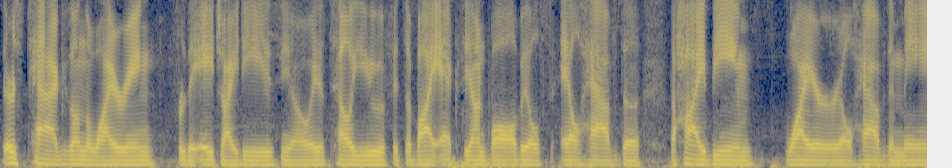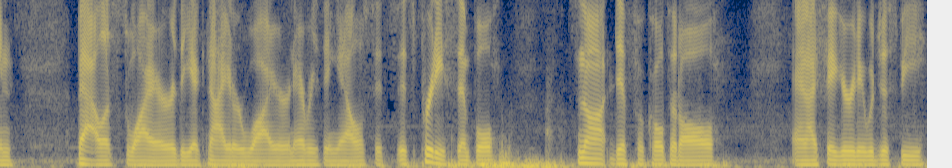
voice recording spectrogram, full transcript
there's tags on the wiring for the HIDs. You know, it'll tell you if it's a bi-xenon bulb, it'll, it'll have the, the high beam wire, it'll have the main ballast wire, the igniter wire, and everything else. It's, it's pretty simple. It's not difficult at all. And I figured it would just be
